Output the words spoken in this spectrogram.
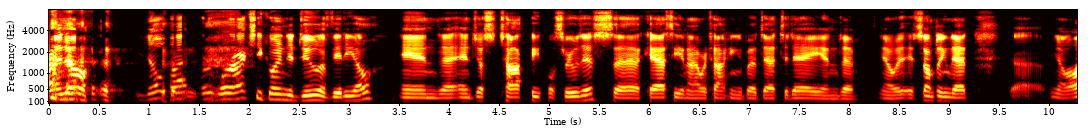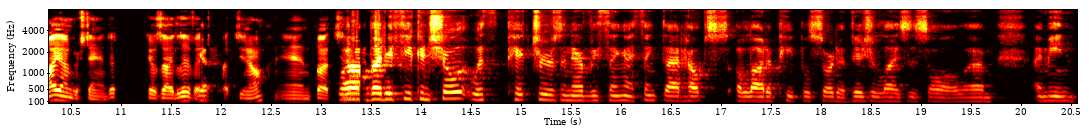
I know. You know what? We're, we're, actually going to do a video and uh, and just talk people through this. Uh, Kathy and I were talking about that today, and uh, you know, it's something that uh, you know I understand it because I live it, yeah. but you know, and but well, know. but if you can show it with pictures and everything, I think that helps a lot of people sort of visualize this all. Um, I mean,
